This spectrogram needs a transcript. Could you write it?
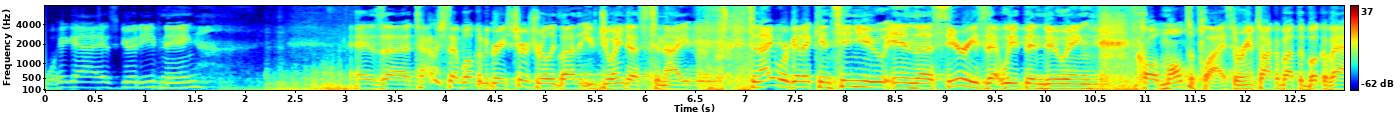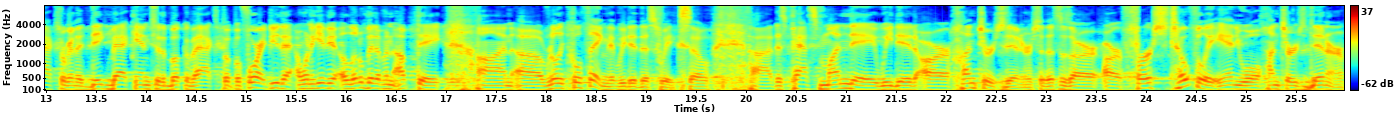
Well, hey guys, good evening. As uh, Tyler said, welcome to Grace Church. Really glad that you've joined us tonight. Tonight, we're going to continue in the series that we've been doing called Multiply. So, we're going to talk about the book of Acts. We're going to dig back into the book of Acts. But before I do that, I want to give you a little bit of an update on a really cool thing that we did this week. So, uh, this past Monday, we did our Hunter's Dinner. So, this is our, our first, hopefully, annual Hunter's Dinner.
